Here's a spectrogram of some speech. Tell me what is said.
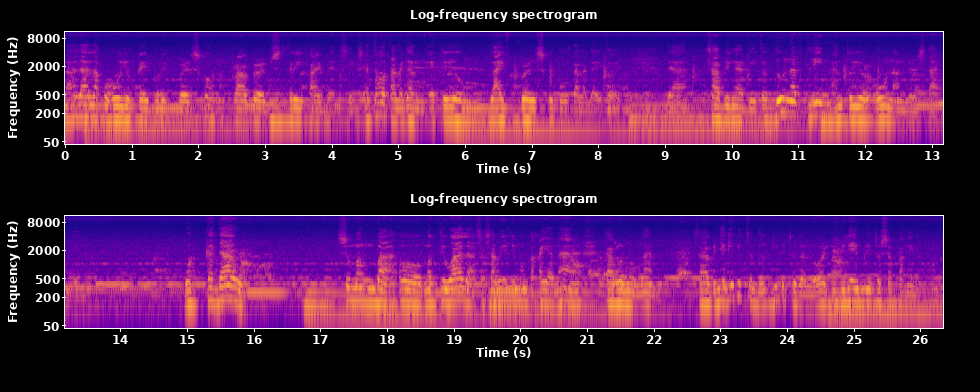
naalala ko ho yung favorite verse ko, no? Proverbs 3, 5, and 6. Ito ho talagang, ito yung life verse ko po talaga ito eh. Kaya, sabi nga dito, do not lean unto your own understanding. Huwag ka daw sumamba o magtiwala sa sarili mong kakayanan, karunungan. Sabi niya, give it to the, give it to the Lord. Ibigay mo ito sa Panginoon.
